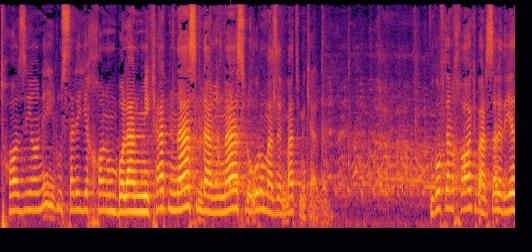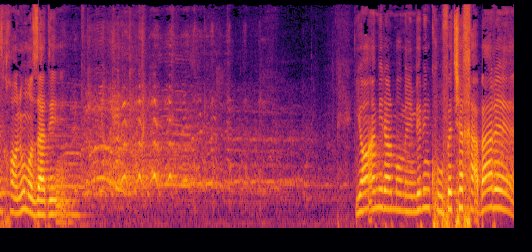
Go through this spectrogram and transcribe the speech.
تازیانه ای رو سر یه خانوم بلند میکرد نسل در نسل و او رو مذمت میکرده. میگفتن خاک بر سر دیگه خانوم رو زدی. یا امیر المومنین ببین کوفه چه خبره.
